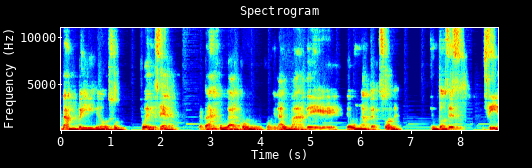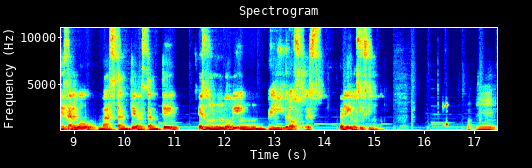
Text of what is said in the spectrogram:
tan peligroso puede ser? ¿Verdad? Jugar con, con el alma de, de, una persona. Entonces, sí, es algo bastante, bastante, es un mundo bien peligroso, es peligrosísimo. Eh,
